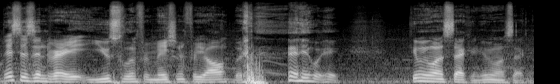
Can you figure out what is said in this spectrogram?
This isn't very useful information for y'all, but anyway, give me one second, give me one second.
